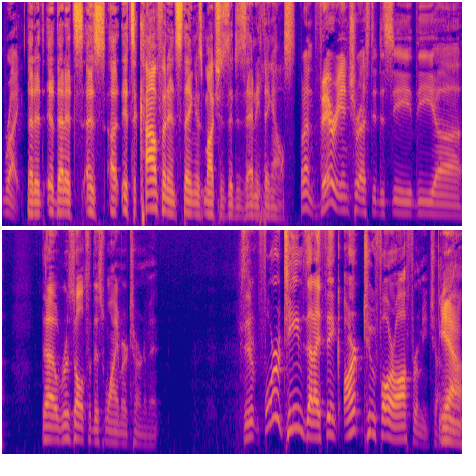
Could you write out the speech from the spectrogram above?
Right. That it that it's as uh, it's a confidence thing as much as it is anything else. But I'm very interested to see the uh, the results of this Weimer tournament. There are four teams that I think aren't too far off from each other. Yeah.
